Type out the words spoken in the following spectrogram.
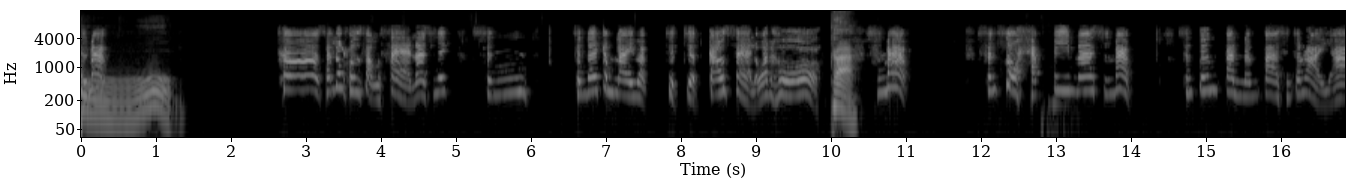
ฉันแบบเธอ ฉันลงทุนสองแสนนะฉันได้ฉัน ฉันได้กำไรแบบเจ็ดเจ็ดเก้าแสนแล้วว่าเธอ ค่ะ ฉันแบบฉันโซแฮปปี้มากฉันแบบ ฉันตื้นตันน้ำตาฉันจะไหลอะ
